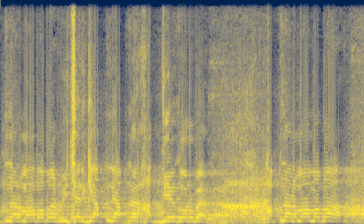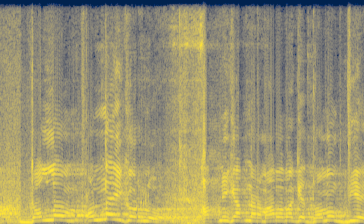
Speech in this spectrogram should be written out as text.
আপনার মা বাবার বিচার কি আপনি আপনার হাত দিয়ে করবেন? আপনার মা বাবা দল্লম, অন্যায় করল, আপনি কি আপনার মা বাবাকে ধমক দিয়ে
